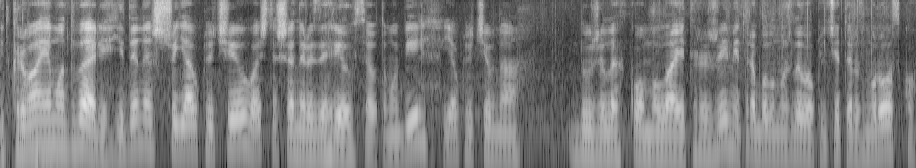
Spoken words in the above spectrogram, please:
Відкриваємо двері. Єдине, що я включив, бачите, ще не розігрівся автомобіль. Я включив на дуже легкому лайт режимі. Треба було можливо включити розморозку.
